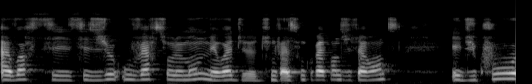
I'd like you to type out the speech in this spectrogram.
avoir ses, ses, yeux ouverts sur le monde, mais ouais, d'une façon complètement différente. Et du coup,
